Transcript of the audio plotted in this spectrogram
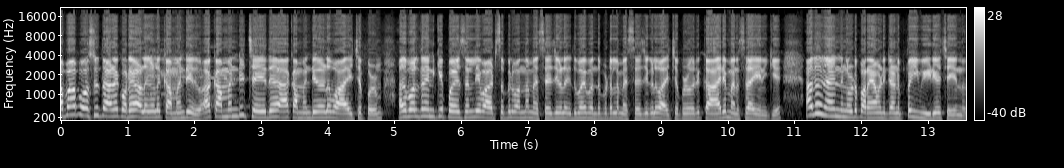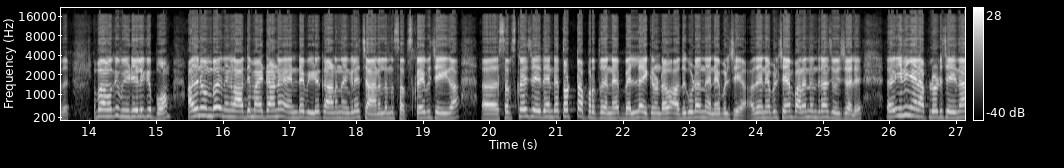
അപ്പോൾ ആ പോസ്റ്റിന് താഴെ കുറേ ആളുകൾ കമന്റ് ചെയ്തു. ആ കമന്റ് ചെയ്ത് ആ കമന്റുകൾ വായിച്ചപ്പോഴും അതുപോലെ തന്നെ എനിക്ക് പേഴ്സണലി വാട്സപ്പിൽ വന്ന മെസ്സേജുകൾ ഇതുമായി ബന്ധപ്പെട്ടുള്ള മെസ്സേജുകൾ വായിച്ചപ്പോഴും ഒരു കാര്യം മനസ്സിലായി എനിക്ക്. അത് ഞാൻ നിങ്ങളോട് പറയാൻ വേണ്ടിയിട്ടാണ് ഇപ്പോൾ ഈ വീഡിയോ ചെയ്യുന്നത്. അപ്പോൾ നമുക്ക് വീഡിയോയിലേക്ക് പോകാം അതിനു മുമ്പ് നിങ്ങൾ ആദ്യമായിട്ടാണ് എന്റെ വീഡിയോ കാണുന്നതെങ്കിൽ ചാനൽ ഒന്ന് സബ്സ്ക്രൈബ് ചെയ്യുക. സബ്സ്ക്രൈബ് ചെയ്തതിന്റെ തൊട്ടപ്പുറത്ത് തന്നെ ബെല്ലൈക്കൺ ഉണ്ടാവും. അതുകൂടെ ഒന്ന് എനേബിൾ ചെയ്യുക. അത് എനേബിൾ ചെയ്യാൻ പറയുന്നത് എന്തിനാണെന്ന് ചോദിച്ചാൽ ഇനി ഞാൻ അപ്ലോഡ് ചെയ്യുന്ന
